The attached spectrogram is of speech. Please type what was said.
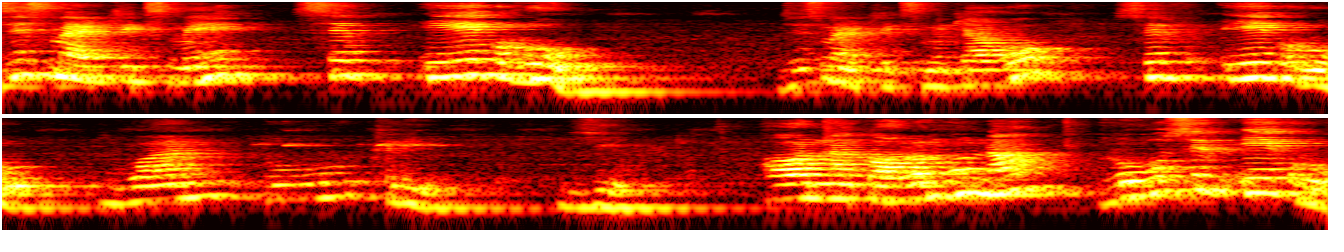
जिस मैट्रिक्स में सिर्फ़ एक रो जिस मैट्रिक्स में क्या हो? सिर्फ़ एक रो वन टू थ्री ये। और ना कॉलम हो, ना रो हो, सिर्फ़ एक रो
